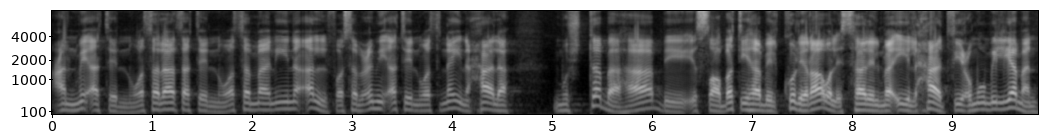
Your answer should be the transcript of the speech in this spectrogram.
عن 183702 حالة مشتبهة بإصابتها بالكوليرا والإسهال المائي الحاد في عموم اليمن.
